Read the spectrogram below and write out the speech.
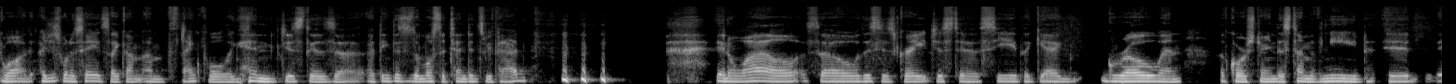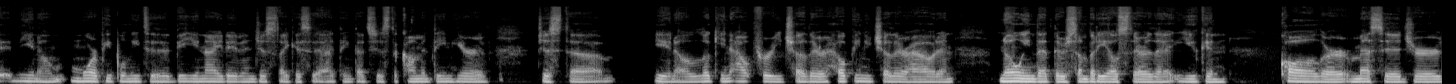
Well, I just want to say it's like I'm I'm thankful again, just as uh, I think this is the most attendance we've had in a while. So this is great just to see the GEG grow, and of course during this time of need, it, it you know more people need to be united, and just like I said, I think that's just the common theme here of just um, you know looking out for each other, helping each other out, and knowing that there's somebody else there that you can call or message or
